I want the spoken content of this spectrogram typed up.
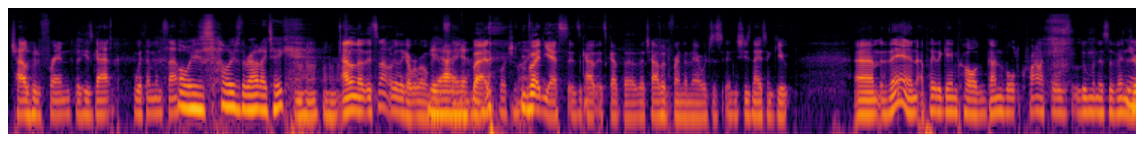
childhood friend that he's got with him and stuff. always, always the route I take. Mhm, mhm. I don't know. It's not really like a romance Yeah, thing, yeah, but but yes, it's got it's got the the childhood friend in there, which is and she's nice and cute. Um, then I played a game called Gunvolt Chronicles Luminous Avenger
